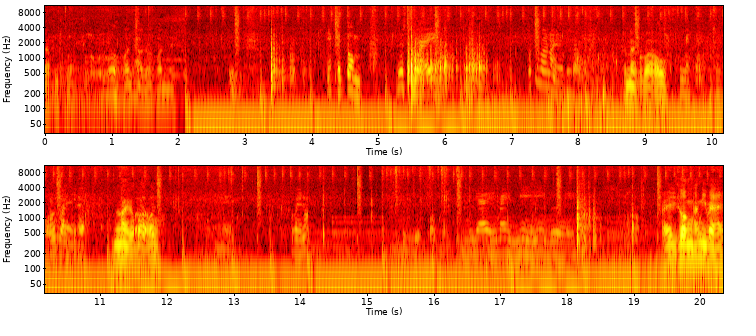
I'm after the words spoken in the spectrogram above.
ตัดตัวคนเท่าหรือคนนี่เก็บไปต้มดูสวยก็ขึ้นมาหน่อยนะที่เราก็นั่นก็บ่เอาใช่ไหมเอาวันสิเด้อน้อยก็บ่เอาเอาไปเนาะเป็นยุคปอบกันไม่ใหญ่ไม่มีเลยไปช่วงทั้งนี้ไปให้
